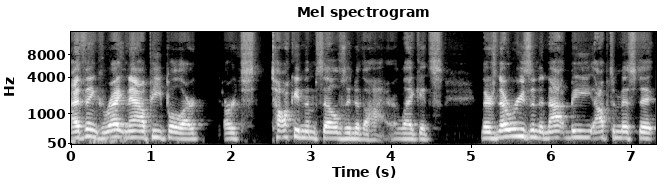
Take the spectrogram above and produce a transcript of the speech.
I think right now people are are talking themselves into the hire. Like it's there's no reason to not be optimistic.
